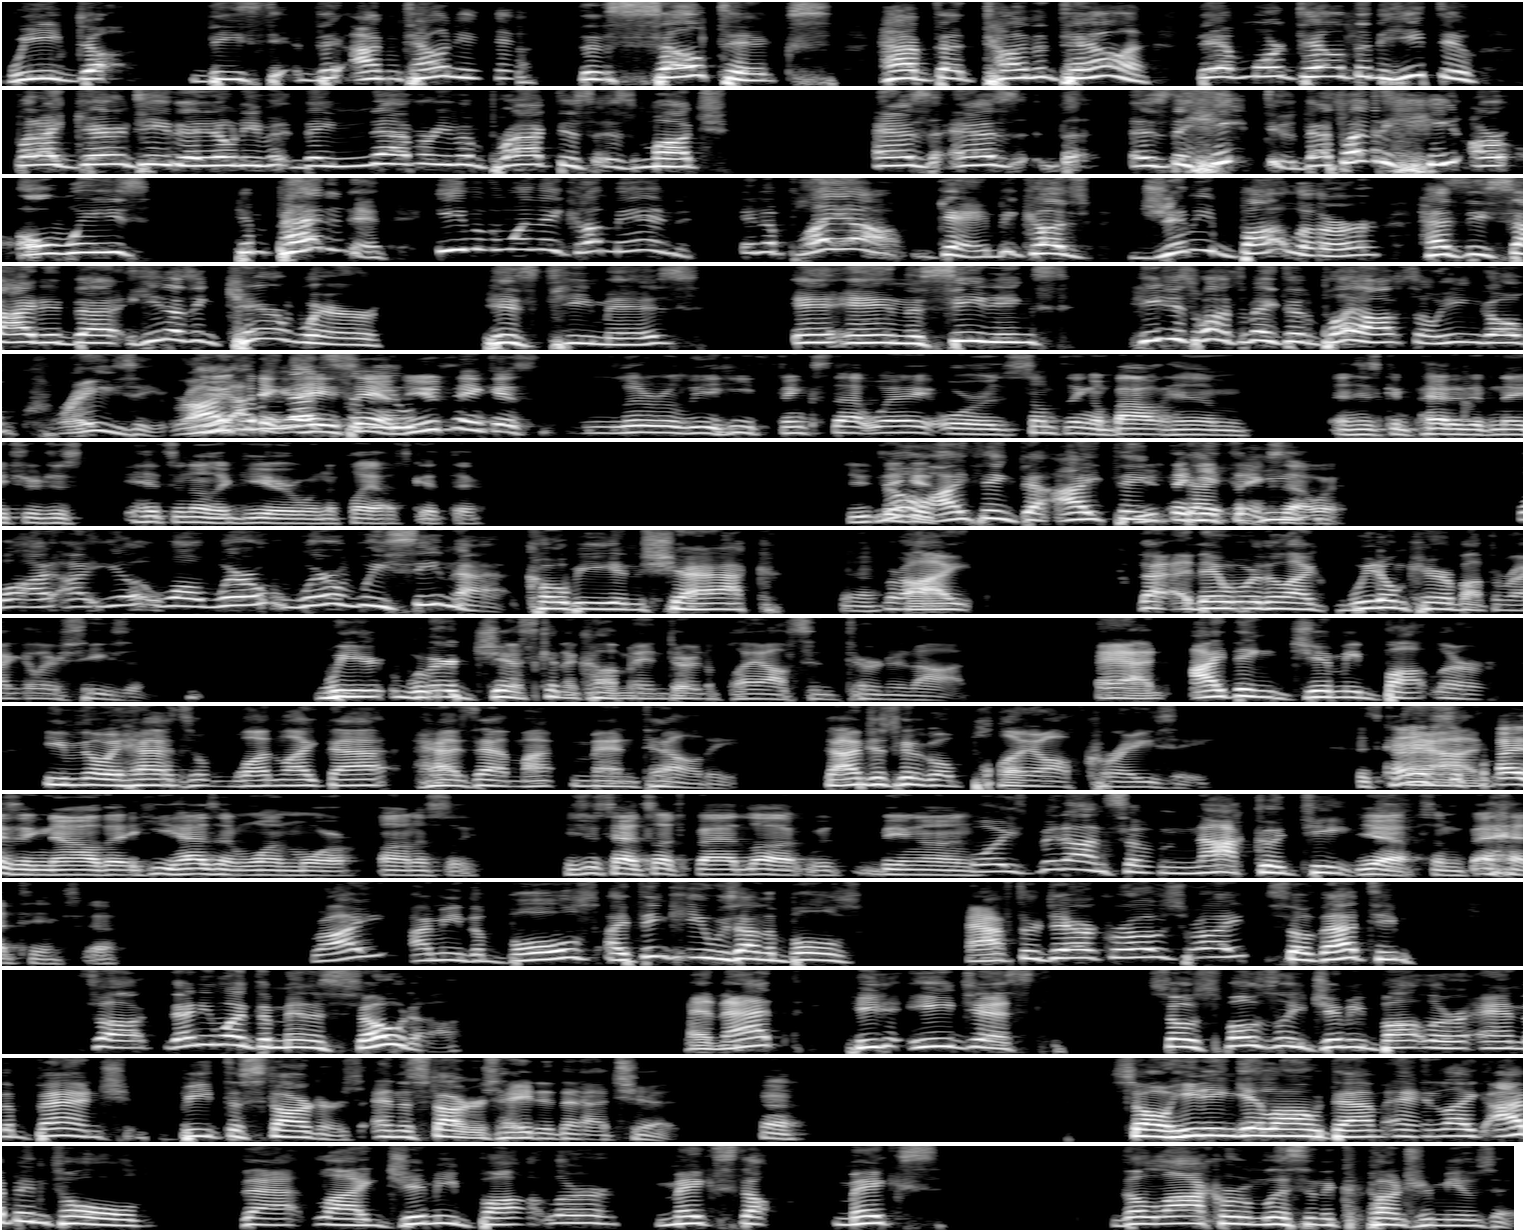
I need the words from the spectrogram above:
we don't. these the, I'm telling you the Celtics have a ton of talent. They have more talent than the Heat do, but I guarantee they don't even they never even practice as much as as the as the Heat do. That's why the Heat are always competitive, even when they come in in a playoff game, because Jimmy Butler has decided that he doesn't care where his team is in, in the seedings. He just wants to make to the playoffs so he can go crazy, right? you I mean, hey Sam, me- do you think it's literally he thinks that way, or is something about him and his competitive nature just hits another gear when the playoffs get there? Do you think? no, I think that I think you think he thinks that way? Well, I, I, you know, well, where, where have we seen that? Kobe and Shaq, Yeah. right? That they were the like, we don't care about the regular season. We're we're just gonna come in during the playoffs and turn it on. And I think Jimmy Butler, even though he hasn't won like that, has that mi- mentality. That I'm just gonna go playoff crazy. It's kind of And- surprising now that he hasn't won more. Honestly, he's just had such bad luck with being on. Well, he's been on some not good teams. yeah, some bad teams. Yeah, right? I mean, the Bulls, I think he was on the Bulls after Derrick Rose, right? So that team sucked. Then he went to Minnesota. And that he he just so supposedly Jimmy Butler and the bench beat the starters, and the starters hated that shit. Yeah. So he didn't get along with them. And like I've been told that like Jimmy Butler makes the makes the locker room listen to country music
